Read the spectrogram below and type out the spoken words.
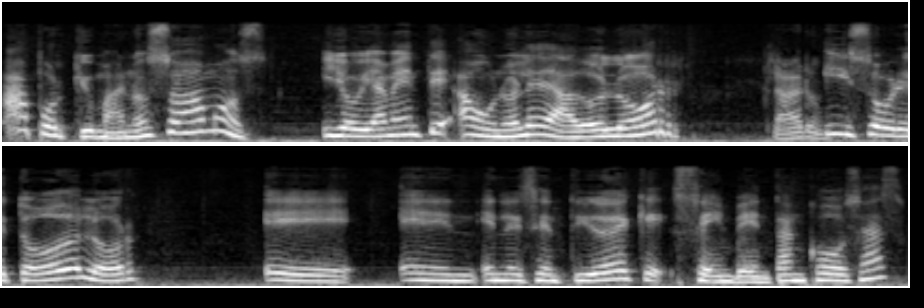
ah, porque humanos somos, y obviamente a uno le da dolor, Claro. y sobre todo dolor eh, en, en el sentido de que se inventan cosas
